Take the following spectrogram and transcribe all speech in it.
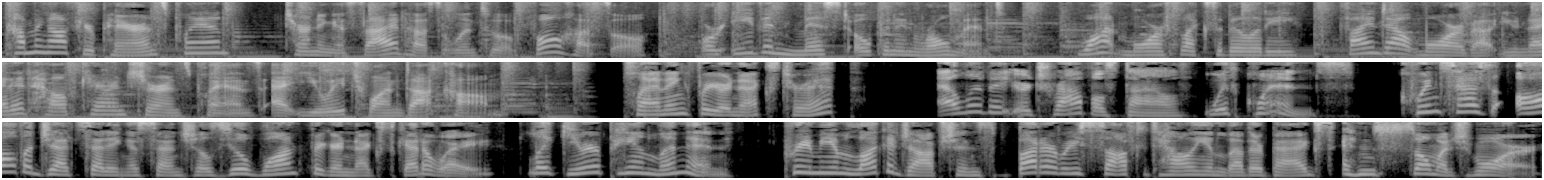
coming off your parents' plan, turning a side hustle into a full hustle, or even missed open enrollment. Want more flexibility? Find out more about United Healthcare Insurance Plans at uh1.com. Planning for your next trip? Elevate your travel style with Quince. Quince has all the jet setting essentials you'll want for your next getaway, like European linen, premium luggage options, buttery soft Italian leather bags, and so much more.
